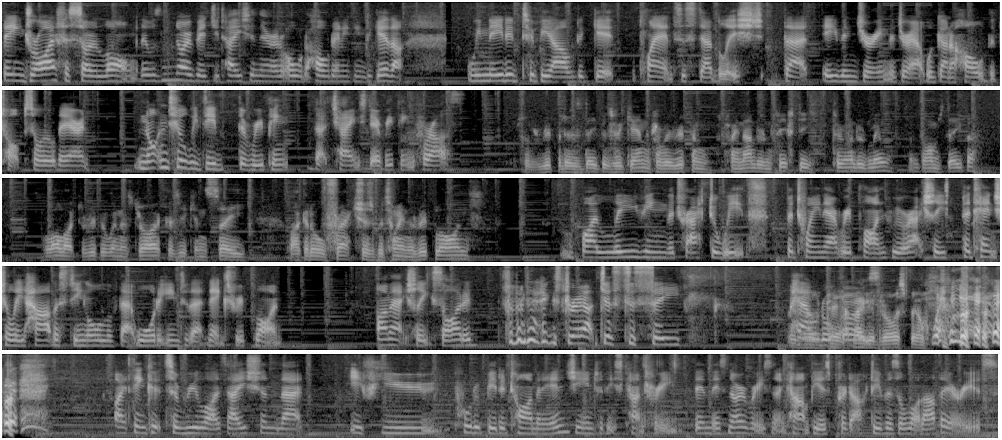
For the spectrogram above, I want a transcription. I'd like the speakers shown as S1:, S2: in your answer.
S1: being dry for so long, there was no vegetation there at all to hold anything together. We needed to be able to get plants established that even during the drought were going to hold the topsoil there. And not until we did the ripping that changed everything for us.
S2: Sort of rip it as deep as we can, probably ripping between 150, 200 mil, sometimes deeper. Well, I like to rip it when it's dry because you can see like it all fractures between the rip lines.
S1: By leaving the tractor width between our rip lines, we were actually potentially harvesting all of that water into that next rip line. I'm actually excited for the next drought just to see how it all
S2: Take a
S1: goes.
S2: dry spell.
S1: Well, yeah. I think it's a realisation that if you put a bit of time and energy into this country, then there's no reason it can't be as productive as a lot of other areas.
